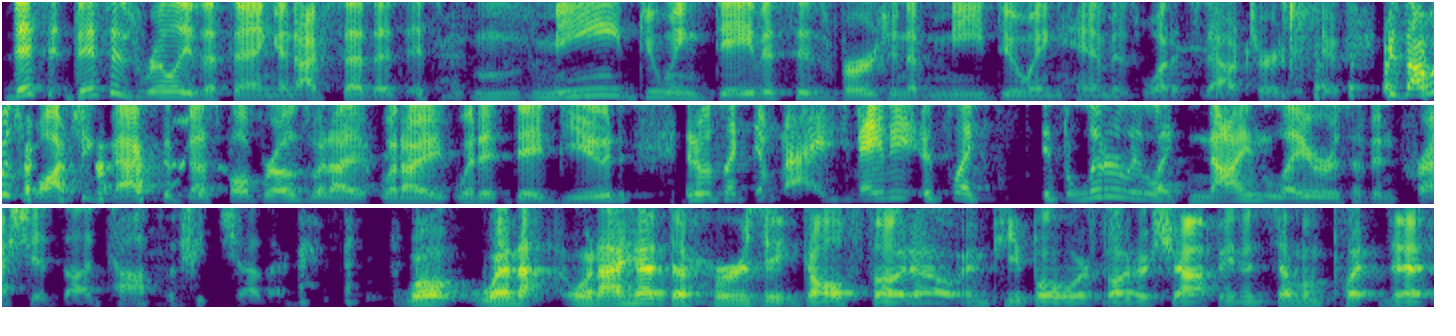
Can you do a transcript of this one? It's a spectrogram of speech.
this this is really the thing, and I've said that it's m- me doing Davis's version of me doing him is what it's now turned into. Because I was watching back the Best Ball Bros when I when I when it debuted, and it was like the vibes, baby. It's like it's literally like nine layers of impressions on top of each other. Well, when I when I had the Herzig golf photo and people were photoshopping and someone put the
